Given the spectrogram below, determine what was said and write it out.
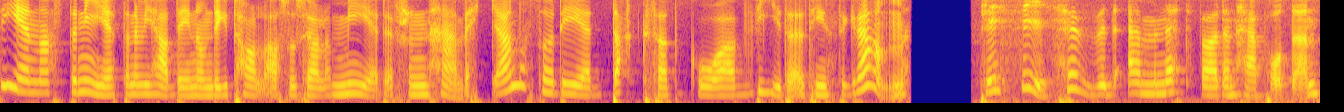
Senaste nyheterna vi hade inom digitala och sociala medier från den här veckan. Så det är dags att gå vidare till Instagram. Precis, huvudämnet för den här podden.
